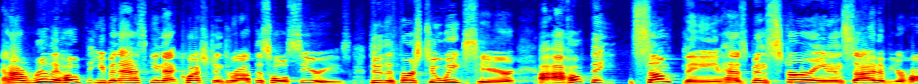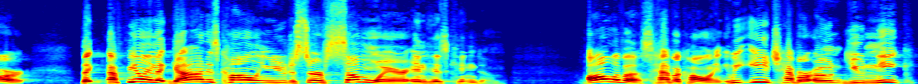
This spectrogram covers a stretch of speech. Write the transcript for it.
And I really hope that you've been asking that question throughout this whole series. Through the first two weeks here, I hope that something has been stirring inside of your heart. That a feeling that God is calling you to serve somewhere in his kingdom. All of us have a calling. We each have our own unique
